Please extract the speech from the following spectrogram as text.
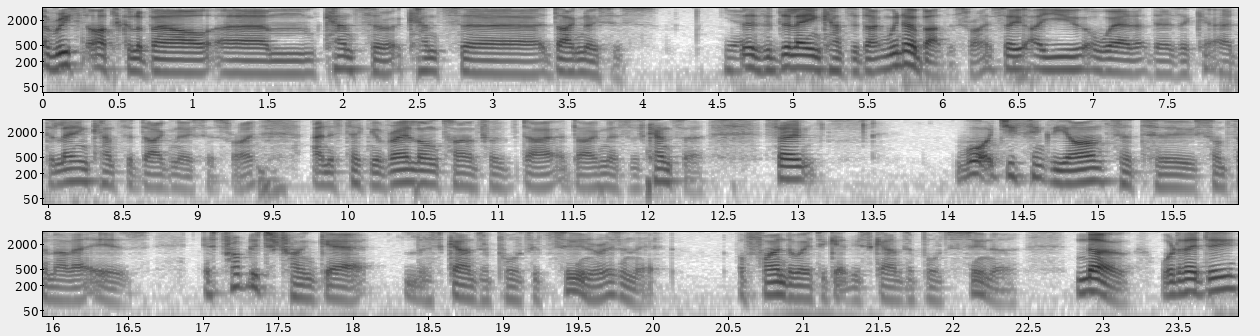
a recent article about um, cancer cancer diagnosis. Yeah. There's a delay in cancer diagnosis. We know about this, right? So, are you aware that there's a, a delay in cancer diagnosis, right? And it's taking a very long time for di- diagnosis of cancer. So, what do you think the answer to something like that is? It's probably to try and get the scans reported sooner, isn't it? Or find a way to get these scans reported sooner. No, what do they do?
